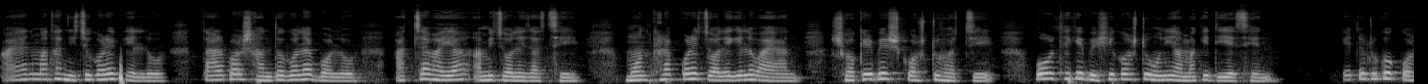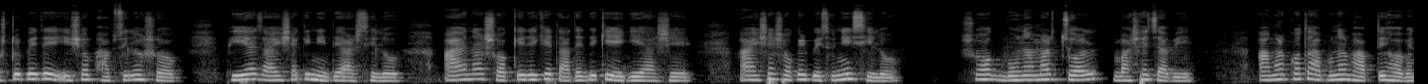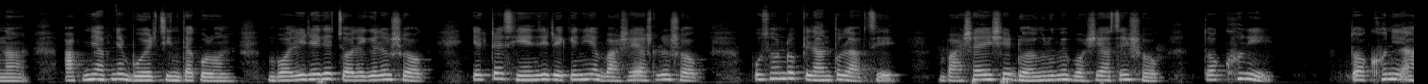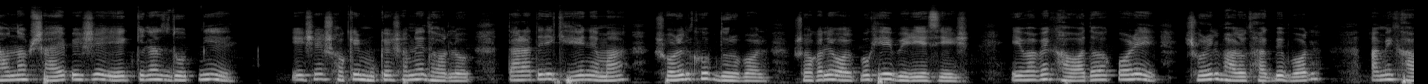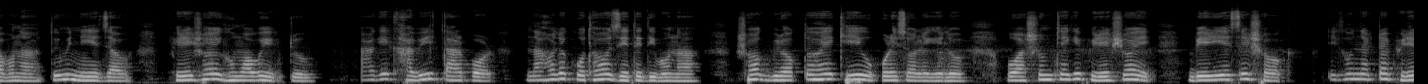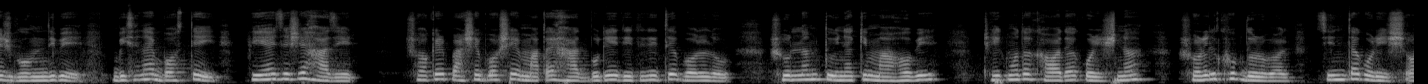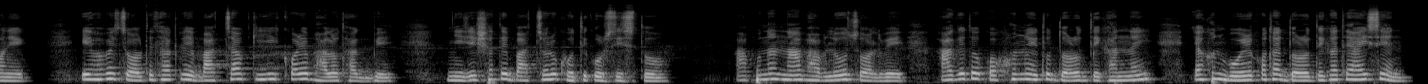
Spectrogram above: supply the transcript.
আয়ান মাথা নিচু করে ফেলল। তারপর শান্ত গলায় বলল আচ্ছা ভাইয়া, আমি চলে যাচ্ছি। মন খারাপ করে চলে গেল আয়ান। শখের বেশ কষ্ট হচ্ছে। ওর থেকে বেশি কষ্ট উনি আমাকে দিয়েছেন। এতটুকু কষ্ট পেতে এসব ভাবছিল শখ। ফিয়াজ আয়েশাকে নিতে আসছিল। আয়ান আর শখকে দেখে তাদের দিকে এগিয়ে আসে। আয়েশা শখের পেছনেই ছিল। শখ, বোন আমার, চল, বাসায় যাবি। আমার কথা আপনার ভাবতে হবে না। আপনি আপনার বইয়ের চিন্তা করুন। বলি রেগে চলে গেল শখ। একটা সিএনজি ডেকে নিয়ে বাসায় আসলো শখ। প্রচণ্ড ক্লান্ত লাগছে। বাসায় এসে ড্রয়িং রুমে বসে আছে শখ। তখনই তখনই আহনাব সাহেব এসে এক গ্লাস দুধ নিয়ে এসে শখের মুখের সামনে ধরলো। তাড়াতাড়ি খেয়ে নে মা, শরীর খুব দুর্বল। সকালে অল্প খেয়ে বেরিয়েছিস। এভাবে খাওয়া দাওয়া করে শরীর ভালো থাকবে বল। আমি খাব না, তুমি নিয়ে যাও। ফ্রেশ হয়ে ঘুমাবো একটু। আগে খাবি, তারপর। না হলে কোথাও যেতে দিব না। শখ বিরক্ত হয়ে খেয়ে উপরে চলে গেল। ওয়াশরুম থেকে ফ্রেশ হয়ে বেরিয়েছে শখ। এখন একটা ফ্রেশ ঘুম দিবে। বিছানায় বসতেই ফিয়াজ এসে হাজির। শখের পাশে বসে মাথায় হাত বুলিয়ে দিতে দিতে বলল, শুনলাম তুই নাকি মা হবি। ঠিকমতো খাওয়া দাওয়া করিস না। শরীর খুব দুর্বল। চিন্তা করিস অনেক। এভাবে চলতে থাকলে বাচ্চাও কী করে ভালো থাকবে? নিজের সাথে বাচ্চারও ক্ষতি করছিস তো। আপনার না ভাবলেও চলবে। আগে তো কখনো এত দরদ দেখান নাই। এখন বইয়ের কথা দরদ দেখাতে আইসেন?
